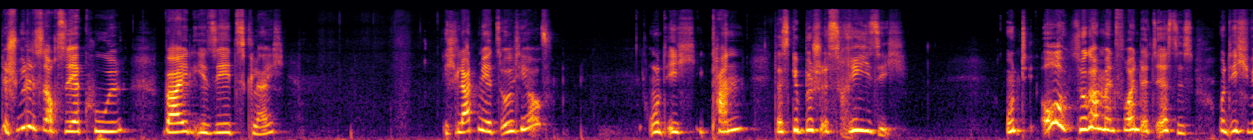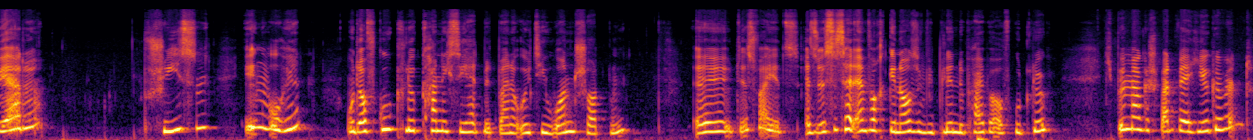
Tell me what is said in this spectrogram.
Das Spiel ist auch sehr cool, weil ihr seht es gleich. Ich lade mir jetzt Ulti auf und ich kann. Das Gebüsch ist riesig. Und oh, sogar mein Freund als erstes. Und ich werde schießen irgendwo hin und auf gut Glück kann ich sie halt mit meiner Ulti one-shotten. Äh, das war jetzt. Also es ist halt einfach genauso wie blinde Piper auf gut Glück. Ich bin mal gespannt, wer hier gewinnt.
